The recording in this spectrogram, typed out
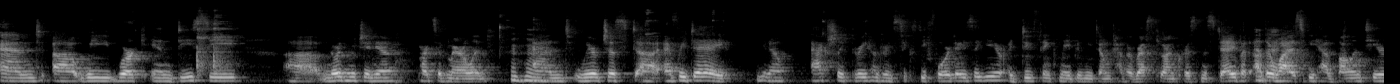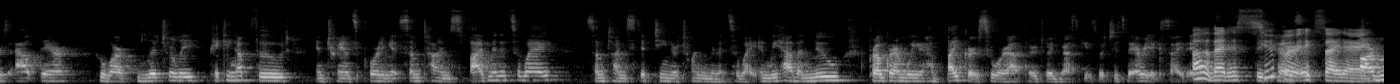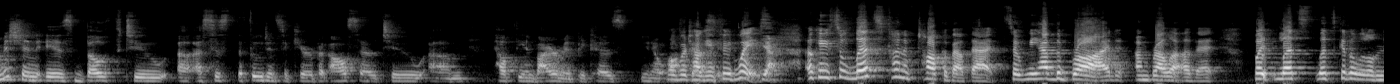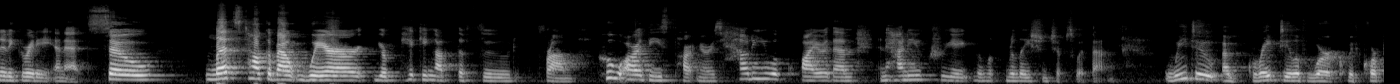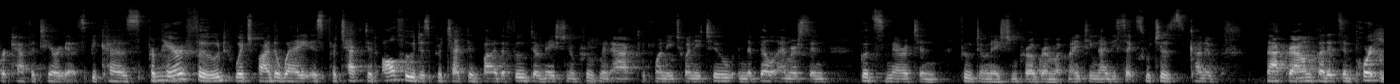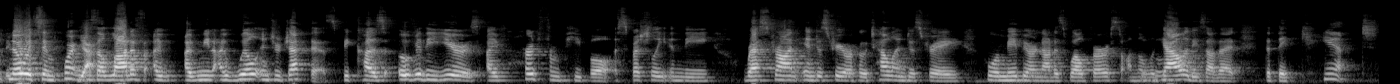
and uh, we work in DC. Uh, Northern Virginia, parts of Maryland, mm-hmm. and we're just uh, every day, you know, actually 364 days a year. I do think maybe we don't have a rescue on Christmas Day, but okay. otherwise we have volunteers out there who are literally picking up food and transporting it sometimes five minutes away, sometimes 15 or 20 minutes away. And we have a new program where you have bikers who are out there doing rescues, which is very exciting. Oh, that is super exciting. Our mission is both to uh, assist the food insecure, but also to um, help the environment because, you know, Well, we're talking food waste. Yeah. Okay, so let's kind of talk about that. So we have the broad umbrella of it, but let's let's get a little nitty gritty in it. So let's talk about where you're picking up the food from. Who are these partners? How do you acquire them, and how do you create relationships with them? We do a great deal of work with corporate cafeterias because prepared food, which by the way is protected, all food is protected by the Food Donation Improvement Act of 2022 and the Bill Emerson Good Samaritan Food Donation Program of 1996, which is kind of background, but it's important. No, it's important Yeah. because a lot of, I, I mean, I will interject this because over the years, I've heard from people, especially in the restaurant industry or hotel industry, who are maybe are not as well versed on the Mm-hmm. legalities of it, that they can't.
